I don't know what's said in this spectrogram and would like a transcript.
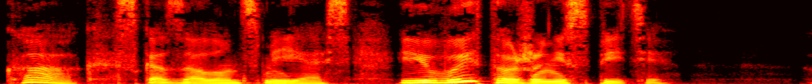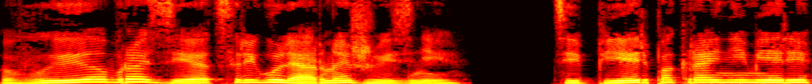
«Как?» — сказал он, смеясь. «И вы тоже не спите?» «Вы образец регулярной жизни. Теперь, по крайней мере,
